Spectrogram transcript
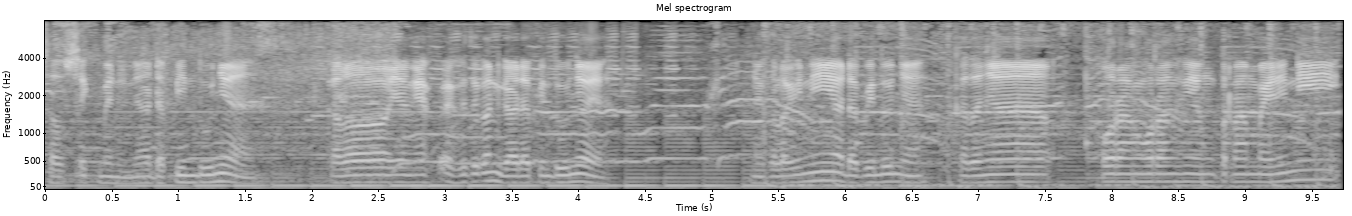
South Segment ini ada pintunya. Kalau yang FF itu kan nggak ada pintunya ya. Ya kalau ini ada pintunya. Katanya orang-orang yang pernah main ini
